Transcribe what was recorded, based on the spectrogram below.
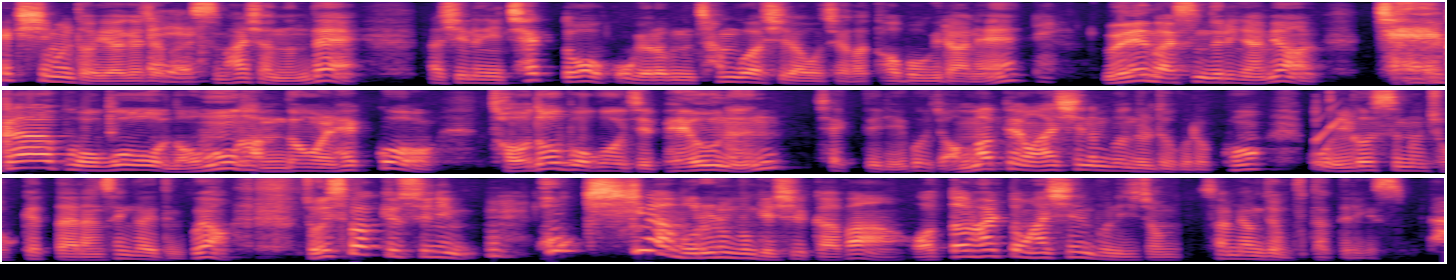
핵심을 더 이야기하자 네. 말씀하셨는데 사실은 이 책도 꼭 여러분 참고하시라고 제가 더보기란에 네. 왜 말씀드리냐면 제가 보고 너무 감동을 했고 저도 보고 이제 배우는 책들이고 이제 엄마 평 하시는 분들도 그렇고 꼭 읽었으면 좋겠다라는 생각이 들고요. 조이스박 교수님 혹시나 모르는 분 계실까봐 어떤 활동 하시는 분인지 좀 설명 좀 부탁드리겠습니다.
